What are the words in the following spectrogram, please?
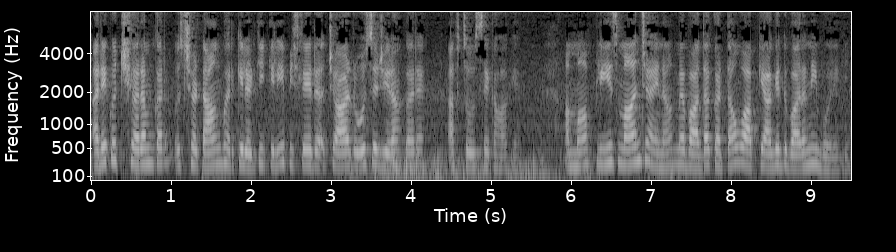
अरे कुछ शर्म कर, उस छटांग भर की लड़की के लिए पिछले चार रोज से जिरा कर है, अफसोस से कहा गया। अम्मा, प्लीज़ मान जाए ना, मैं वादा करता हूँ, वो आपके आगे दोबारा नहीं बोलेगी।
